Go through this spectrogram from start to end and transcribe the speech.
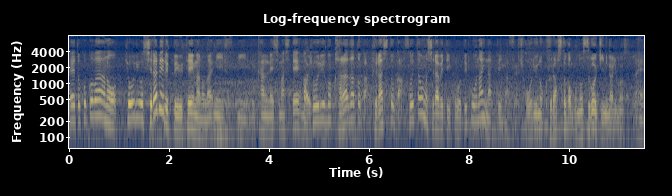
えー、とここはあの恐竜を調べるというテーマのなにに関連しまして、まあ、はい。恐竜の体とか暮らしとかそういったものを調べていこうというコーナーになっています、恐竜の暮らしとかものすごい気になります。はい。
